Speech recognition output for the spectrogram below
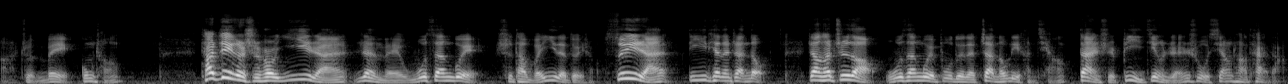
啊，准备攻城。他这个时候依然认为吴三桂是他唯一的对手。虽然第一天的战斗让他知道吴三桂部队的战斗力很强，但是毕竟人数相差太大。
